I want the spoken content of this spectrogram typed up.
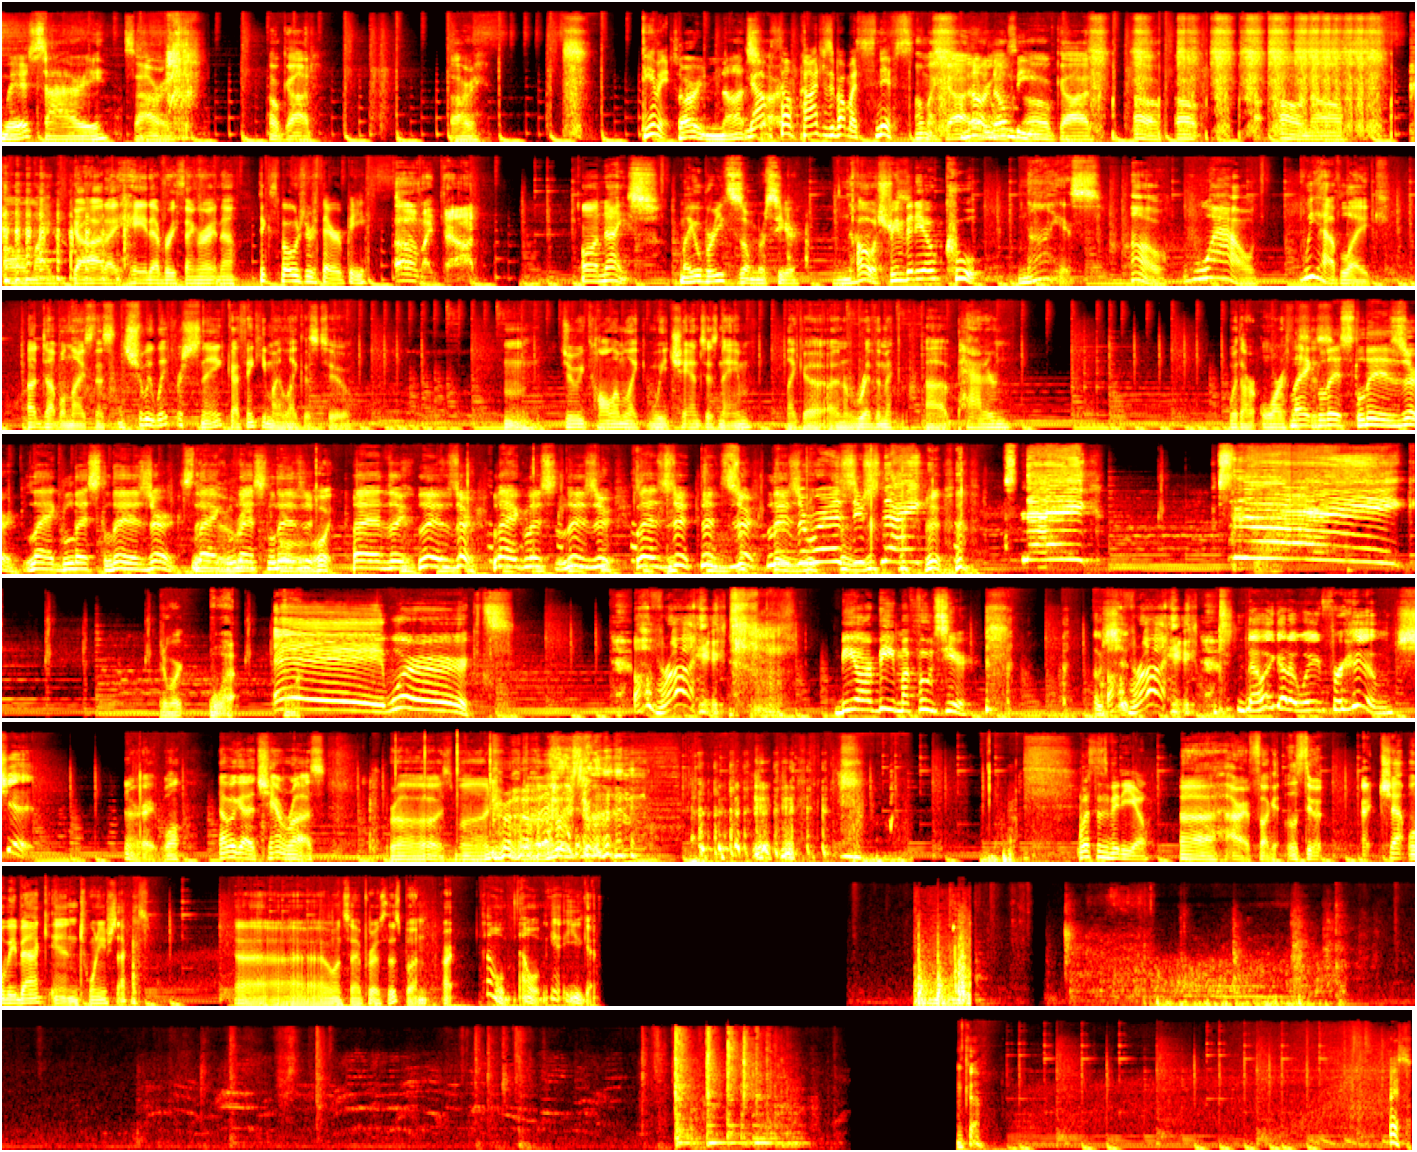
We're sorry. Sorry. Oh God. Sorry. Damn it. Sorry, not Now sorry. I'm self-conscious about my sniffs. Oh my God. No, don't be. Oh God. Oh oh oh no. Oh my God. I hate everything right now. It's exposure therapy. Oh my God. Oh, nice. My Uber Eats is almost here. No. Oh, a stream video? Cool. Nice. Oh, wow. We have like a double niceness. Should we wait for Snake? I think he might like this too. Hmm. Should we call him like we chant his name? Like a, a rhythmic uh, pattern? With our orifices? Legless lizard, legless lizard, legless lizard, Oh, legless lizard, legless lizard, lizard, lizard, lizard. Where is you, snake? Snake! Snake! Did it work? What? Hey, it worked! All right. BRB, my food's here. Oh, shit. All right. Now I gotta wait for him. Shit. All right, well, now we gotta chant Russ. Russ money. Russ money. What's this video? Uh, all right, fuck it. Let's do it. All right, chat We'll be back in 20 seconds. Uh, once I press this button. All right, Oh, oh, yeah, you get. it. Okay. Nice.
